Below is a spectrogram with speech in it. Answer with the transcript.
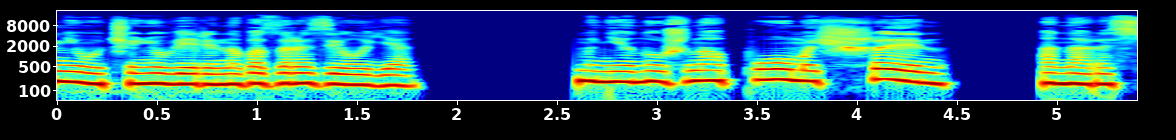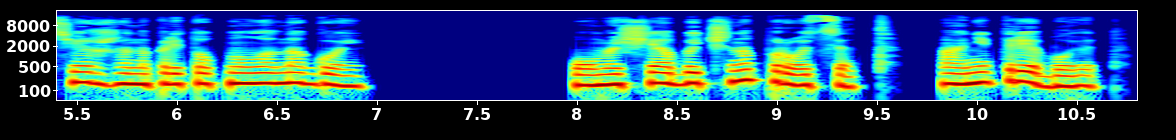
не очень уверенно возразил я. Мне нужна помощь, Шейн. Она рассерженно притопнула ногой. Помощи обычно просят, а не требуют.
